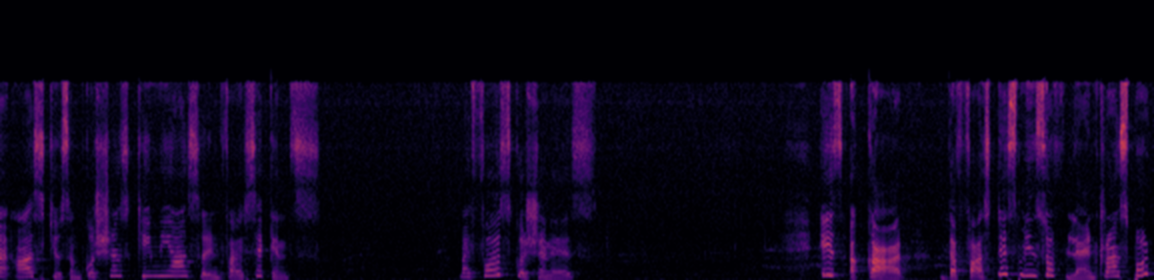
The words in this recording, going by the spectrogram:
I ask you some questions. Give me answer in 5 seconds. My first question is Is a car the fastest means of land transport?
